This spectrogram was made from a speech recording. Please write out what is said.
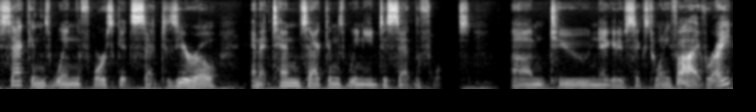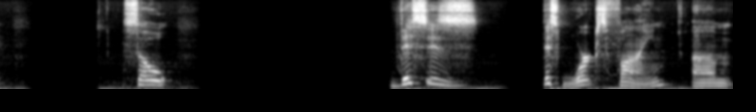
seconds when the force gets set to zero, and at 10 seconds we need to set the force um, to negative 625, right? So this is this works fine um,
